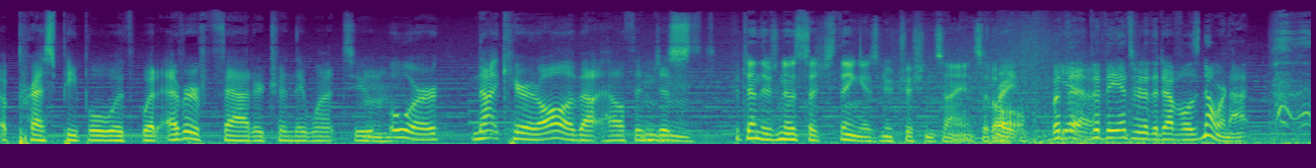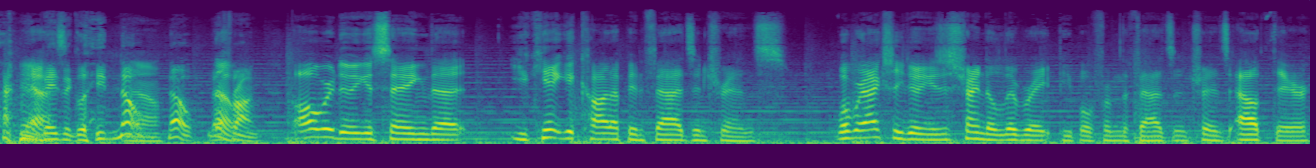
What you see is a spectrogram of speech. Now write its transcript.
oppress people with whatever fad or trend they want to Mhm. or not care at all about health and just pretend there's no such thing as nutrition science at right. all. But, Yeah. the, but the answer to the devil is no, we're not. I mean, Yeah. Basically, no, No. no, that's No. wrong. all we're doing is saying that you can't get caught up in fads and trends what we're actually doing is just trying to liberate people from the fads and trends out there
